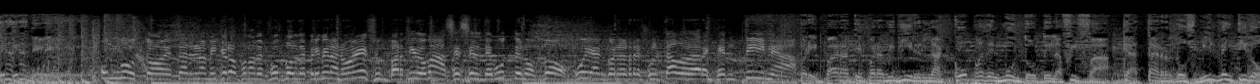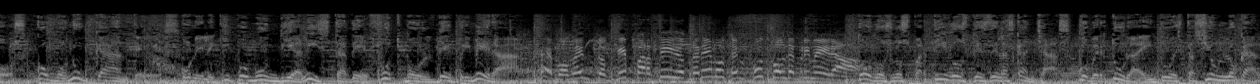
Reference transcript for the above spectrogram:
grande. Un gusto estar en los micrófonos de fútbol de primera. No es un partido más, es el debut de los dos. Juegan con el resultado de Argentina. Prepárate para vivir la Copa del Mundo de la FIFA Qatar 2022 como nunca antes, con el equipo mundialista de fútbol de primera. ¡Qué momento, qué partido tenemos en fútbol de primera! Todos los partidos desde las canchas, cobertura en tu estación local,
